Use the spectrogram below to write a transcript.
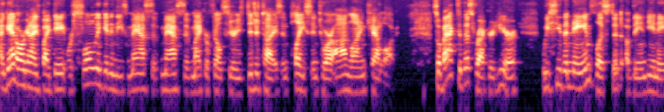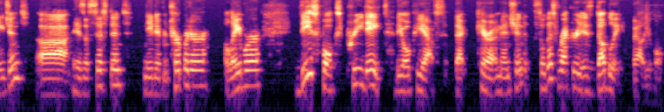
Again, organized by date, we're slowly getting these massive, massive microfilm series digitized and placed into our online catalog. So back to this record here, we see the names listed of the Indian agent, uh, his assistant, native interpreter, a laborer. These folks predate the OPFs that Kara mentioned, so this record is doubly valuable.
